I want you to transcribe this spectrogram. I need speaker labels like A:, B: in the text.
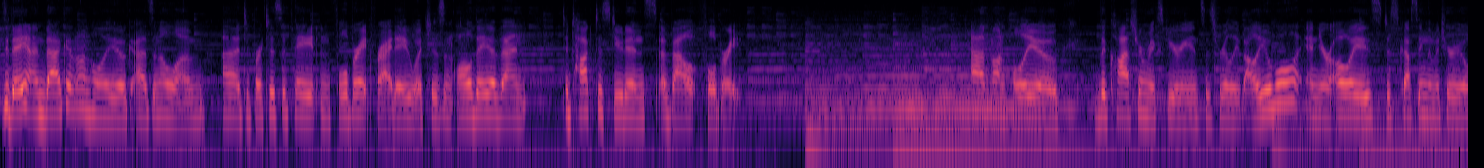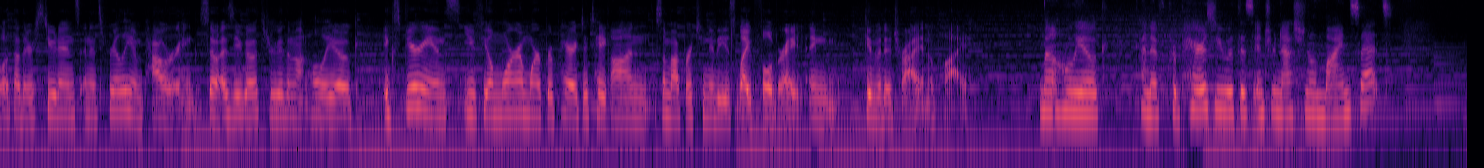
A: Today I'm back at Mount Holyoke as an alum uh, to participate in Fulbright Friday, which is an all-day event to talk to students about Fulbright. At Mount Holyoke, the classroom experience is really valuable and you're always discussing the material with other students and it's really empowering. So as you go through the Mount Holyoke experience, you feel more and more prepared to take on some opportunities like Fulbright and give it a try and apply.
B: Mount Holyoke kind of prepares you with this international mindset,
